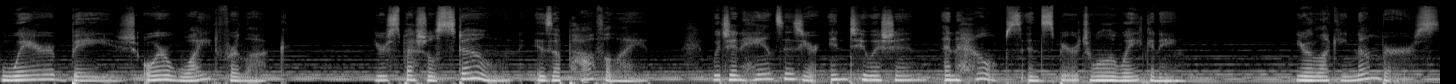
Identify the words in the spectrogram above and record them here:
Wear beige or white for luck. Your special stone is apophyllite, which enhances your intuition and helps in spiritual awakening. Your lucky numbers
